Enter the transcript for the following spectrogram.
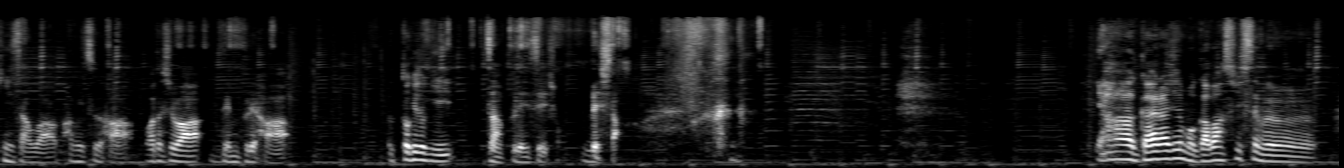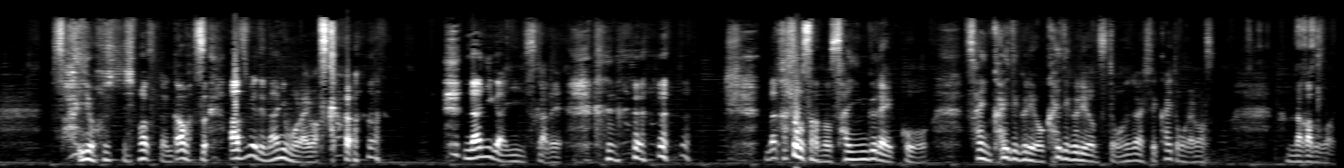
金さんはファミ通派、私はデンプレ派、時々ザ・プレイステーションでした。いやー、ガイラジでもガバスシステム採用しますか？ガバス集めて何もらいますか？何がいいんすかね？中藤さんのサインぐらいこう、サイン書いてくれよ、書いてくれよつってお願いして書いてもらいます。中藤さん。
